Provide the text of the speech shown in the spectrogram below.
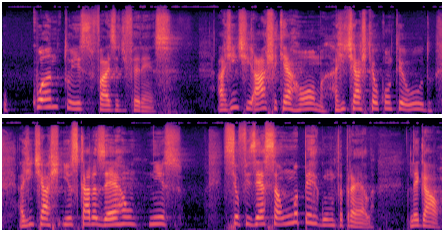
O quanto isso faz a diferença. A gente acha que é a Roma, a gente acha que é o conteúdo, a gente acha e os caras erram nisso. Se eu fizer essa uma pergunta para ela, legal,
